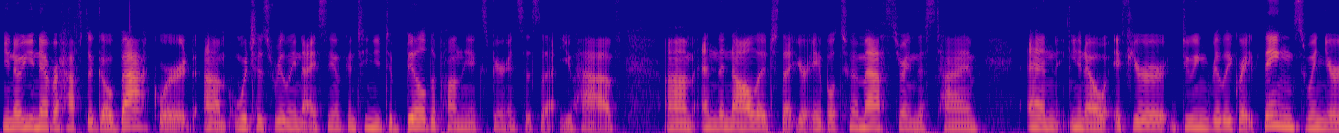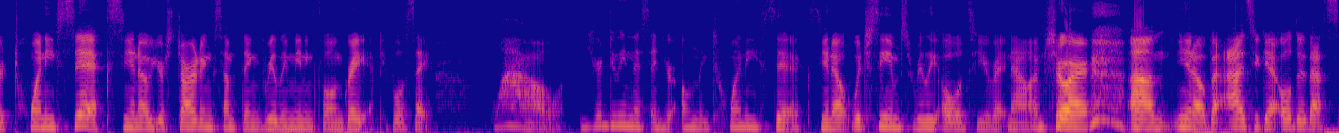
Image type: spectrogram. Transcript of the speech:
You know, you never have to go backward, um, which is really nice. You'll continue to build upon the experiences that you have um, and the knowledge that you're able to amass during this time. And, you know, if you're doing really great things when you're 26, you know, you're starting something really meaningful and great, and people will say, wow, you're doing this and you're only 26, you know, which seems really old to you right now, I'm sure. Um, you know, but as you get older, that's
